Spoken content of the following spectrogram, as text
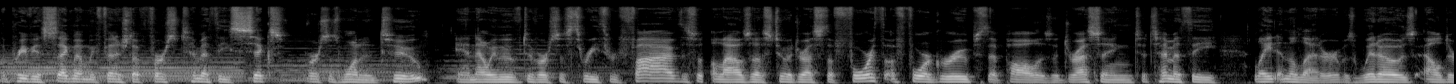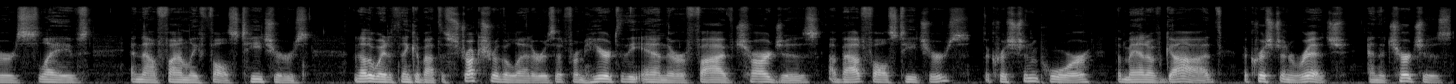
The previous segment, we finished up 1 Timothy 6, verses 1 and 2. And now we move to verses 3 through 5. This allows us to address the fourth of four groups that Paul is addressing to Timothy late in the letter. It was widows, elders, slaves, and now finally false teachers. Another way to think about the structure of the letter is that from here to the end, there are five charges about false teachers, the Christian poor, the man of God, the Christian rich, and the churches.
